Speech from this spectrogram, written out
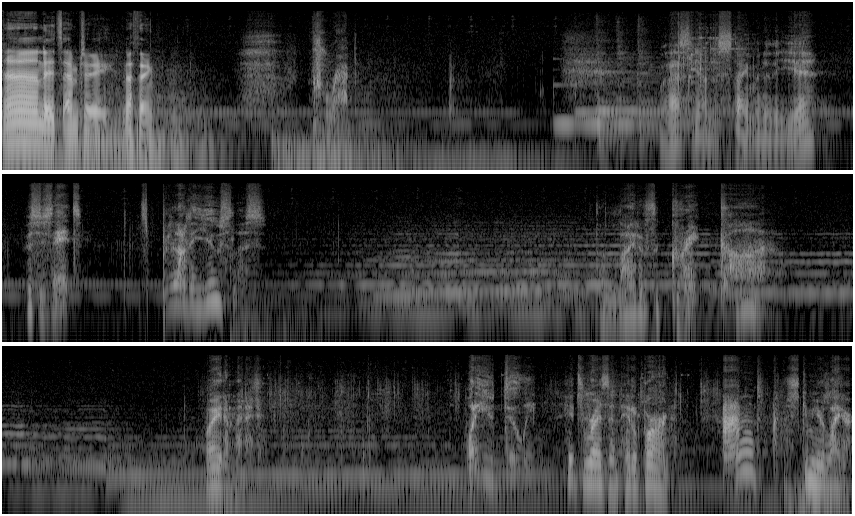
And it's empty. Nothing. Crap. Well, that's the understatement of the year. This is it. It's bloody useless. The light of the great Khan. Wait a minute. What are you doing? It's resin. It'll burn. And? Just give me your lighter.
